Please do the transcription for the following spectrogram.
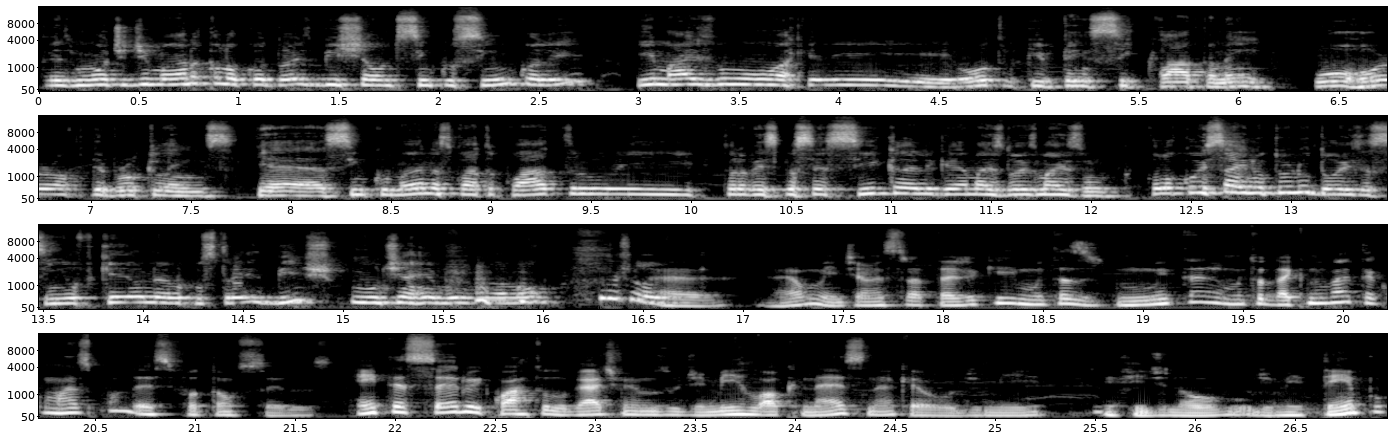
Fez um monte de mana, colocou dois bichão de 5-5 ali. E mais um, aquele outro que tem ciclar também, o Horror of the Brooklands, que é 5 manas, 4-4 e toda vez que você cicla, ele ganha mais 2, mais 1. Um. Colocou isso aí no turno 2, assim, eu fiquei olhando pros três bichos, não tinha removo na mão, e jogo. É. Realmente é uma estratégia que muitas, muita, muito deck não vai ter como responder se for tão cedo. Em terceiro e quarto lugar tivemos o Dimir Loch Ness, né, que é o Dimir, enfim, de novo, o Dimir Tempo,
